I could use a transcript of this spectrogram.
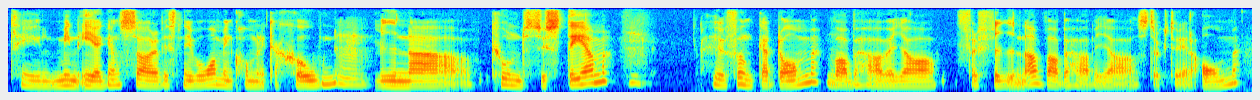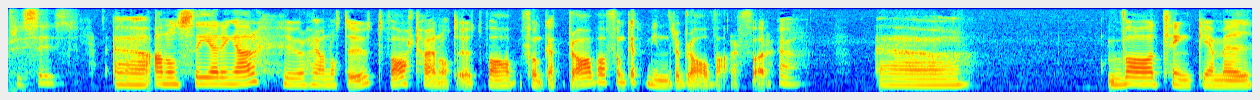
till min egen servicenivå, min kommunikation, Mm. mina kundsystem. Hur funkar de? Vad behöver jag förfina? Vad behöver jag strukturera om? Precis. Eh, annonseringar, hur har jag nått ut? Vart har jag nått ut? Vad har funkat bra? Vad har funkat mindre bra och varför? Ja. Eh, vad tänker jag mig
